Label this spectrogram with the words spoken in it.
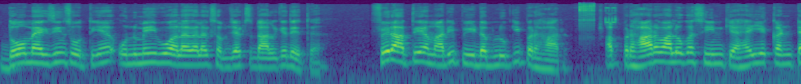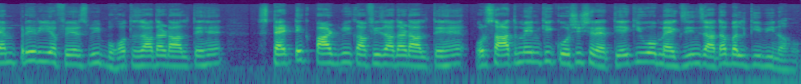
दो मैगजीन्स होती हैं, उनमें ही वो अलग अलग सब्जेक्ट्स डाल के देते हैं। फिर आती है हमारी पीडब्ल्यू की प्रहार। अब प्रहार वालों का सीन क्या है? ये कंटेम्प्रेरी अफेयर्स भी बहुत ज़्यादा डालते हैं स्टैटिक पार्ट भी काफ़ी ज़्यादा डालते हैं और साथ में इनकी कोशिश रहती है कि वो मैगजीन ज़्यादा बल्कि भी ना हो।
